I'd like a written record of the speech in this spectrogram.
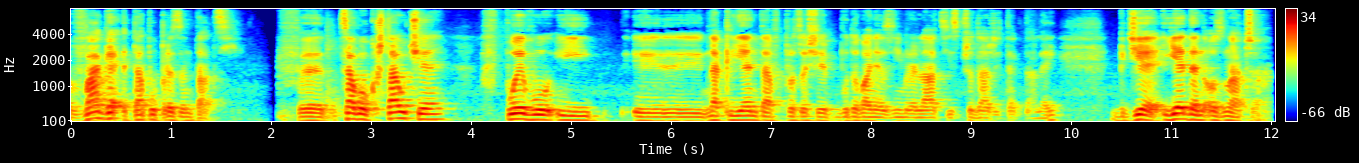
wagę etapu prezentacji w całokształcie wpływu i yy, na klienta w procesie budowania z nim relacji, sprzedaży i tak dalej, gdzie jeden oznacza,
